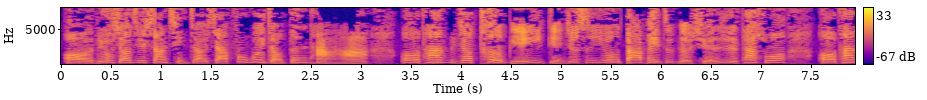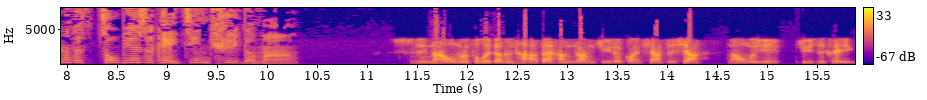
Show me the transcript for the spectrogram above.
呃，刘小姐想请教一下富贵角灯塔啊，呃，它比较特别一点，就是又搭配这个悬日，她说，呃，它那个周边是可以进去的吗？是，那我们富贵角灯塔在航港局的管辖之下，那我们园区是可以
